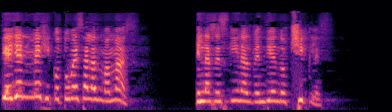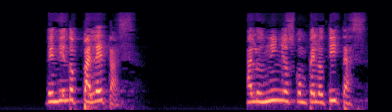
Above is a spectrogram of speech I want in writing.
Si allá en México tú ves a las mamás en las esquinas vendiendo chicles, vendiendo paletas, a los niños con pelotitas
